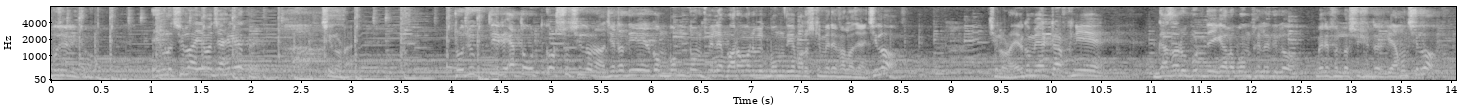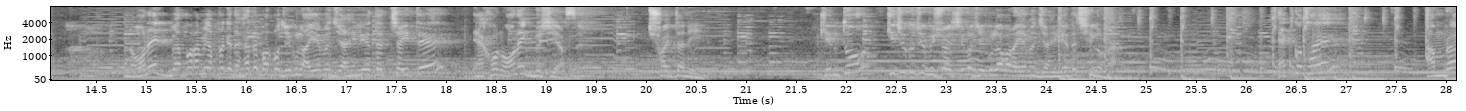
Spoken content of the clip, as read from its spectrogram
বুঝে নিত। এগুলো ছিল আইএমএ জাহিলিয়াতে? ছিল না। প্রযুক্তির এত উৎকর্ষ ছিল না, যেটা দিয়ে এরকম বোম টোম ফেলে পারমাণবিক বোম দিয়ে মানুষকে মেরে ফেলা যায়। ছিল? ছিল না। এরকম এয়ারক্রাফট নিয়ে গাজার উপর দিয়ে গেল, বোম ফেলে দিল, মেরে ফেলল শিশুদেরকে। এমন ছিল? অনেক ব্যাপার আমি আপনাকে দেখাতে পারব যেগুলো আইএমএ জাহিলিয়াতের চাইতে এখন অনেক বেশি আছে। শয়তানি। কিন্তু কিছু কিছু বিষয় ছিল যেগুলো আবার আইএমএ জাহিলিয়াতে ছিল না। এক কথায়, আমরা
